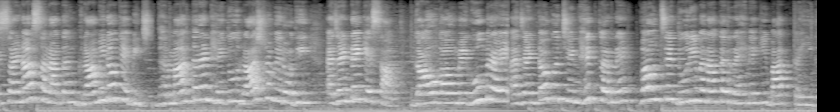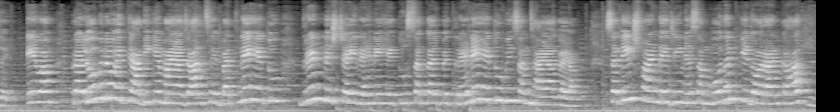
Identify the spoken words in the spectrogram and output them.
सरना सनातन ग्रामीणों के बीच धर्मांतरण हेतु राष्ट्र विरोधी एजेंडे के साथ गांव-गांव में घूम रहे एजेंटों को चिन्हित करने व उनसे दूरी बनाकर रहने की बात कही गई। एवं प्रलोभनों इत्यादि के मायाजाल से बचने हेतु, दृढ़ निश्चयी रहने हेतु, संकल्पित रहने हेतु भी समझाया गया। सतीश पांडे जी ने संबोधन के दौरान कहा कि,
